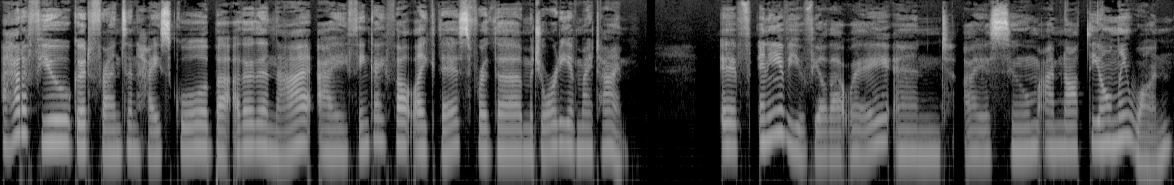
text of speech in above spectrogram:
I had a few good friends in high school, but other than that, I think I felt like this for the majority of my time. If any of you feel that way, and I assume I'm not the only one,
